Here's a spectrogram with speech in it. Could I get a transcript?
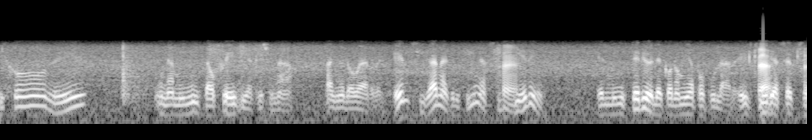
dijo de una minita Ofelia, que es una pañuelo verde. Él, si gana Cristina, si Sí. quiere el Ministerio de la Economía Popular. Él quiere hacerse,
